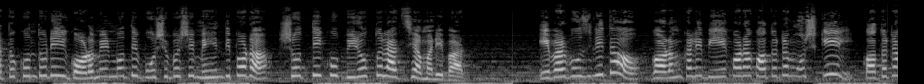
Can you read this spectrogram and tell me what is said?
এতক্ষণ ধরে এই গরমের মধ্যে বসে বসে মেহেন্দি পড়া সত্যি খুব বিরক্ত লাগছে আমার এবার। এবার বুঝলি তো, গরমকালে বিয়ে করা কতটা মুশকিল, কতটা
